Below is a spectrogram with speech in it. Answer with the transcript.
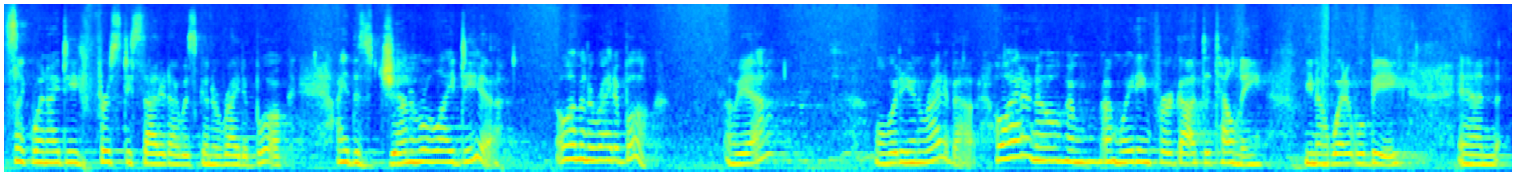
It's like when I de- first decided I was going to write a book, I had this general idea. Oh, I'm going to write a book. Oh, yeah? Well, what are you going to write about? Oh, I don't know. I'm, I'm waiting for God to tell me, you know, what it will be. And,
